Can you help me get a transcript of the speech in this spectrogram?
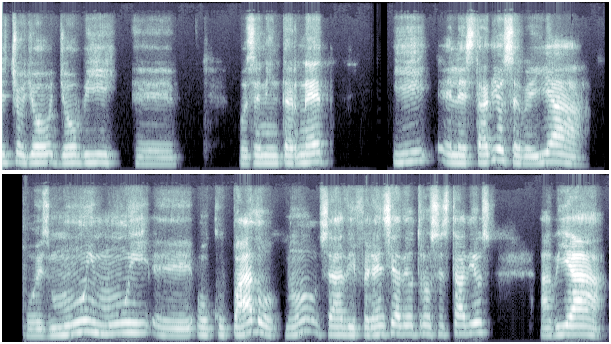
hecho, yo, yo vi eh, pues en internet y el estadio se veía pues muy, muy ocupado, ¿no? O sea, a diferencia de otros estadios, había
